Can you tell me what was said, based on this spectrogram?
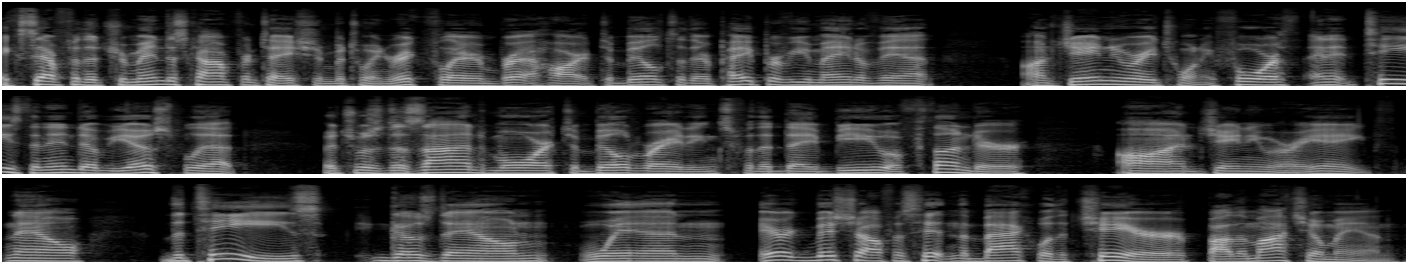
except for the tremendous confrontation between Ric Flair and Bret Hart to build to their pay per view main event on January 24th, and it teased an NWO split, which was designed more to build ratings for the debut of Thunder on January 8th. Now, the tease goes down when Eric Bischoff is hit in the back with a chair by the Macho Man.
